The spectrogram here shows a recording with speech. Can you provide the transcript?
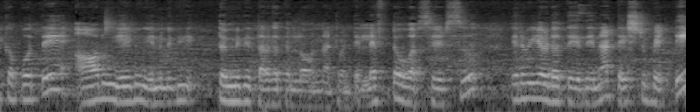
ఇకపోతే ఆరు ఏడు ఎనిమిది తొమ్మిది తరగతుల్లో ఉన్నటువంటి లెఫ్ట్ ఓవర్ సీట్స్ ఇరవై ఏడో తేదీన టెస్ట్ పెట్టి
